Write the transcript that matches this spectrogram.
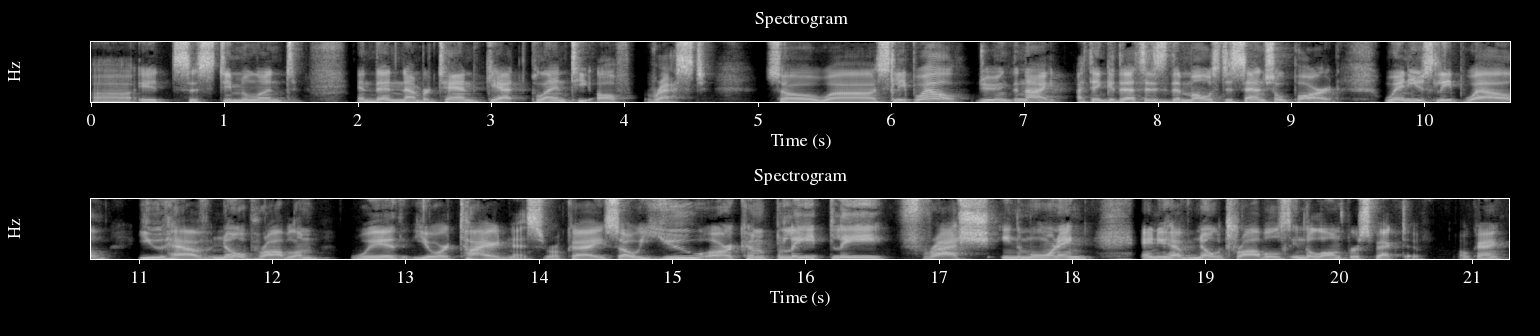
uh, it's a stimulant. And then number 10, get plenty of rest. So uh, sleep well during the night. I think that is the most essential part. When you sleep well, you have no problem with your tiredness. Okay. So you are completely fresh in the morning and you have no troubles in the long perspective. Okay.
